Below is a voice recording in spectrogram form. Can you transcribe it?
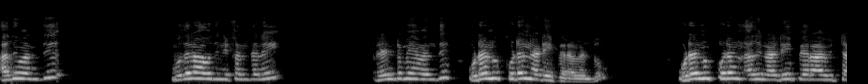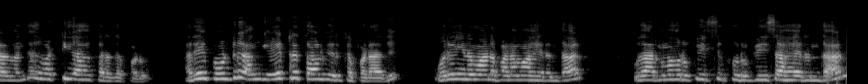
அது வந்து முதலாவது நிபந்தனை ரெண்டுமே வந்து உடனுக்குடன் நடைபெற வேண்டும். உடனுக்குடன் அது நடைபெறாவிட்டால் வந்து அது வட்டியாக கருதப்படும். அதே போன்று அங்கு ஏற்றத்தாழ்வு இருக்கப்படாது. ஒரே இனமான பணமாக இருந்தால் உதாரணமாக ருபீஸுக்கு ருபீஸாக இருந்தால்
